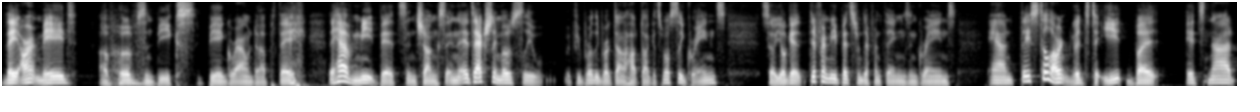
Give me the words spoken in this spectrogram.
they aren't made of hooves and beaks being ground up. They they have meat bits and chunks, and it's actually mostly, if you really broke down a hot dog, it's mostly grains. So you'll get different meat bits from different things and grains, and they still aren't good to eat, but it's not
